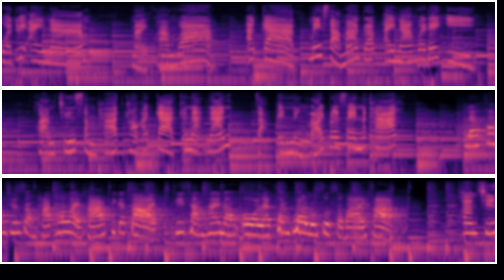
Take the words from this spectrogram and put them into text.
ตัวด้วยไอน้ำหมายความว่า อากาศไม่สามารถรับไอน้ำไว้ได้อีก ความชื้นสัมพัทธ์ของอากาศขณะนั้นจะเป็น 100%นะคะ แล้วความชื้นสัมพัทธ์เท่าไหร่คะพี่กระต่ายที่ทำให้น้องโอและเพื่อนๆรู้สึกสบายค่ะ ความชื้น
